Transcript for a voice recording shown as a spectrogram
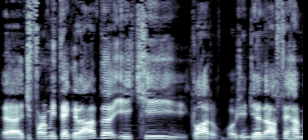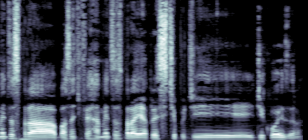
é, de forma integrada e que, claro, hoje em dia há ferramentas para bastante ferramentas para esse tipo de, de coisa. Né?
